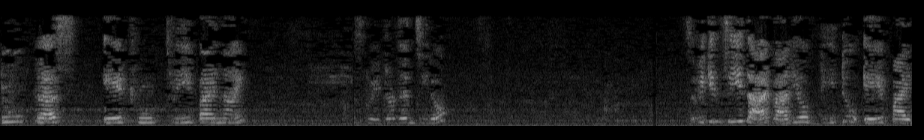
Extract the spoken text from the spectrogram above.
2 plus 8 root 3 by 9 is greater than 0. So we can see that value of d2a by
